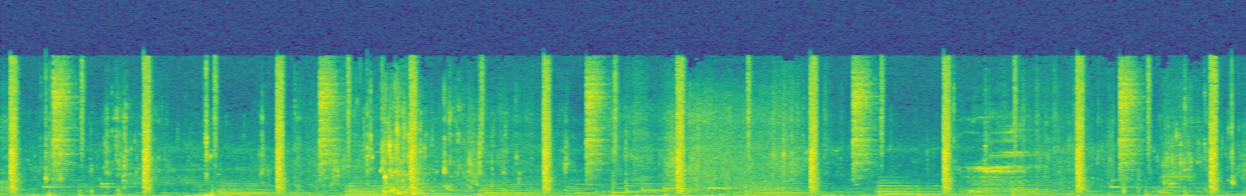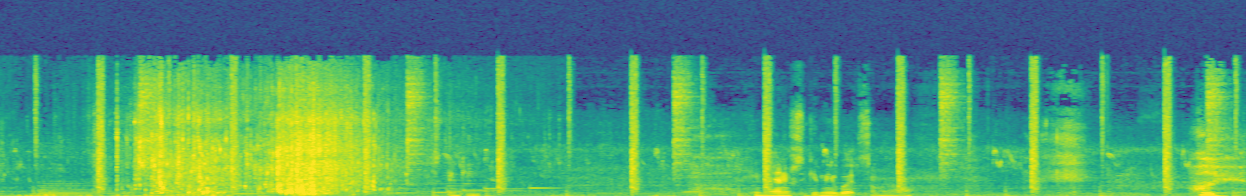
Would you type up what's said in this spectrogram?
Stinky. He managed to get me wet somehow.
